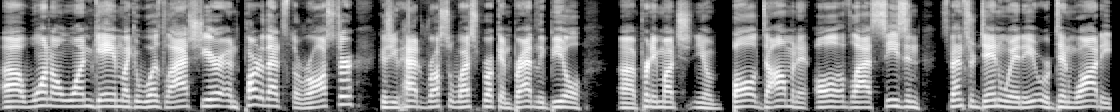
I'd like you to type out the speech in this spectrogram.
uh, one-on-one game like it was last year, and part of that's the roster because you had Russell Westbrook and Bradley Beal uh, pretty much you know ball dominant all of last season. Spencer Dinwiddie or Dinwiddie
